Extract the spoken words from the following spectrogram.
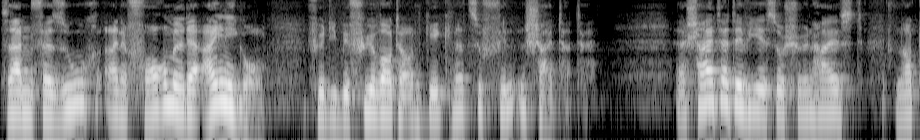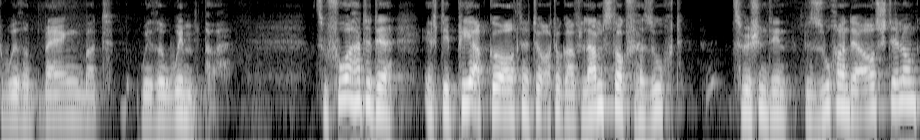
seinem Versuch, eine Formel der Einigung für die Befürworter und Gegner zu finden, scheiterte. Er scheiterte, wie es so schön heißt, not with a bang, but with a whimper. Zuvor hatte der FDP-Abgeordnete Otto Graf Lambsdorff versucht, zwischen den Besuchern der Ausstellung,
